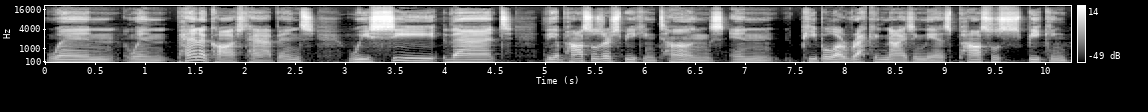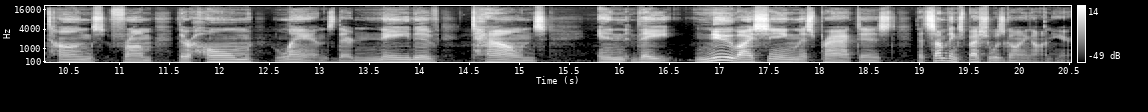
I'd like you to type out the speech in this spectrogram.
when when Pentecost happens, we see that the apostles are speaking tongues and people are recognizing the apostles speaking tongues from their home lands, their native towns, and they knew by seeing this practiced that something special was going on here.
